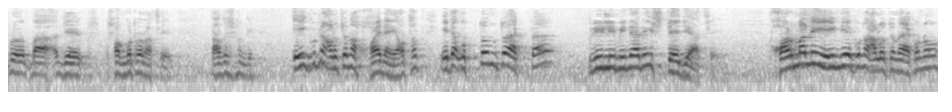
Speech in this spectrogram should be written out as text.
প্র- বা যে সংগঠন আছে, তাদের সঙ্গে এইগুলো আলোচনা হয় নাই। অর্থাৎ এটা অত্যন্ত একটা প্রিলিমিনারি স্টেজে আছে। ফর্মালি এই নিয়ে কোনো আলোচনা এখনও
